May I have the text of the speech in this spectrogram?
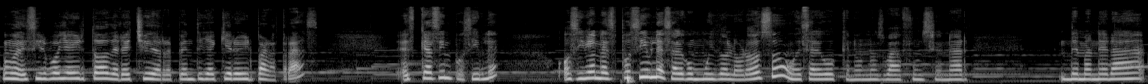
como decir voy a ir todo derecho y de repente ya quiero ir para atrás. Es casi imposible. O si bien es posible, es algo muy doloroso o es algo que no nos va a funcionar de manera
